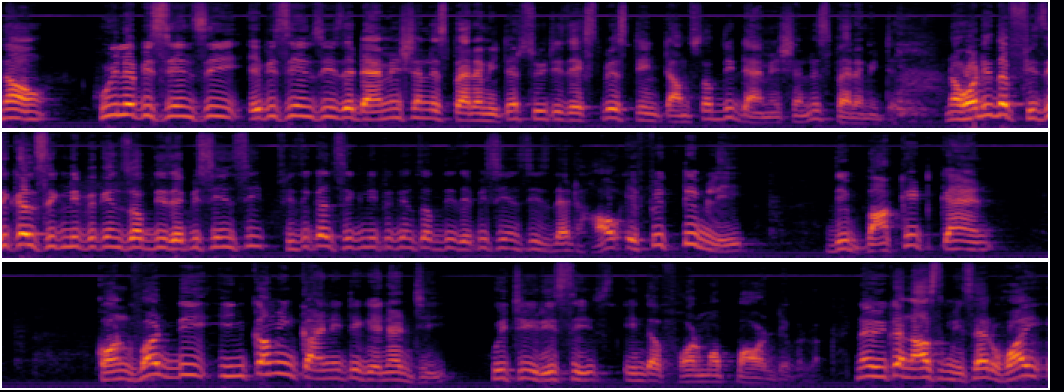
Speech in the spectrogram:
Now, wheel efficiency, efficiency is a dimensionless parameter, so it is expressed in terms of the dimensionless parameter. Now what is the physical significance of this efficiency? Physical significance of this efficiency is that how effectively the bucket can convert the incoming kinetic energy which he receives in the form of power developed. Now you can ask me, sir, why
